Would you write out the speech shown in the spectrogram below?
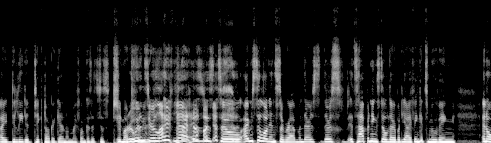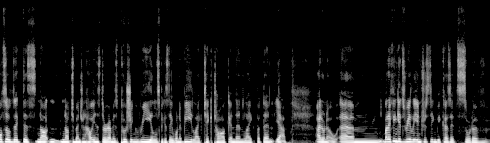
I deleted TikTok again on my phone because it's just too it much. Ruins your life. Yeah, it's just so. I'm still on Instagram, and there's, there's, it's happening still there, but yeah, I think it's moving and also like this not not to mention how instagram is pushing reels because they want to be like tiktok and then like but then yeah i don't know. Um but i think it's really interesting because it's sort of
